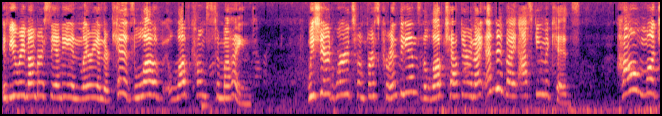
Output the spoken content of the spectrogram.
If you remember Sandy and Larry and their kids, love, love comes to mind. We shared words from 1 Corinthians, the love chapter, and I ended by asking the kids, how much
